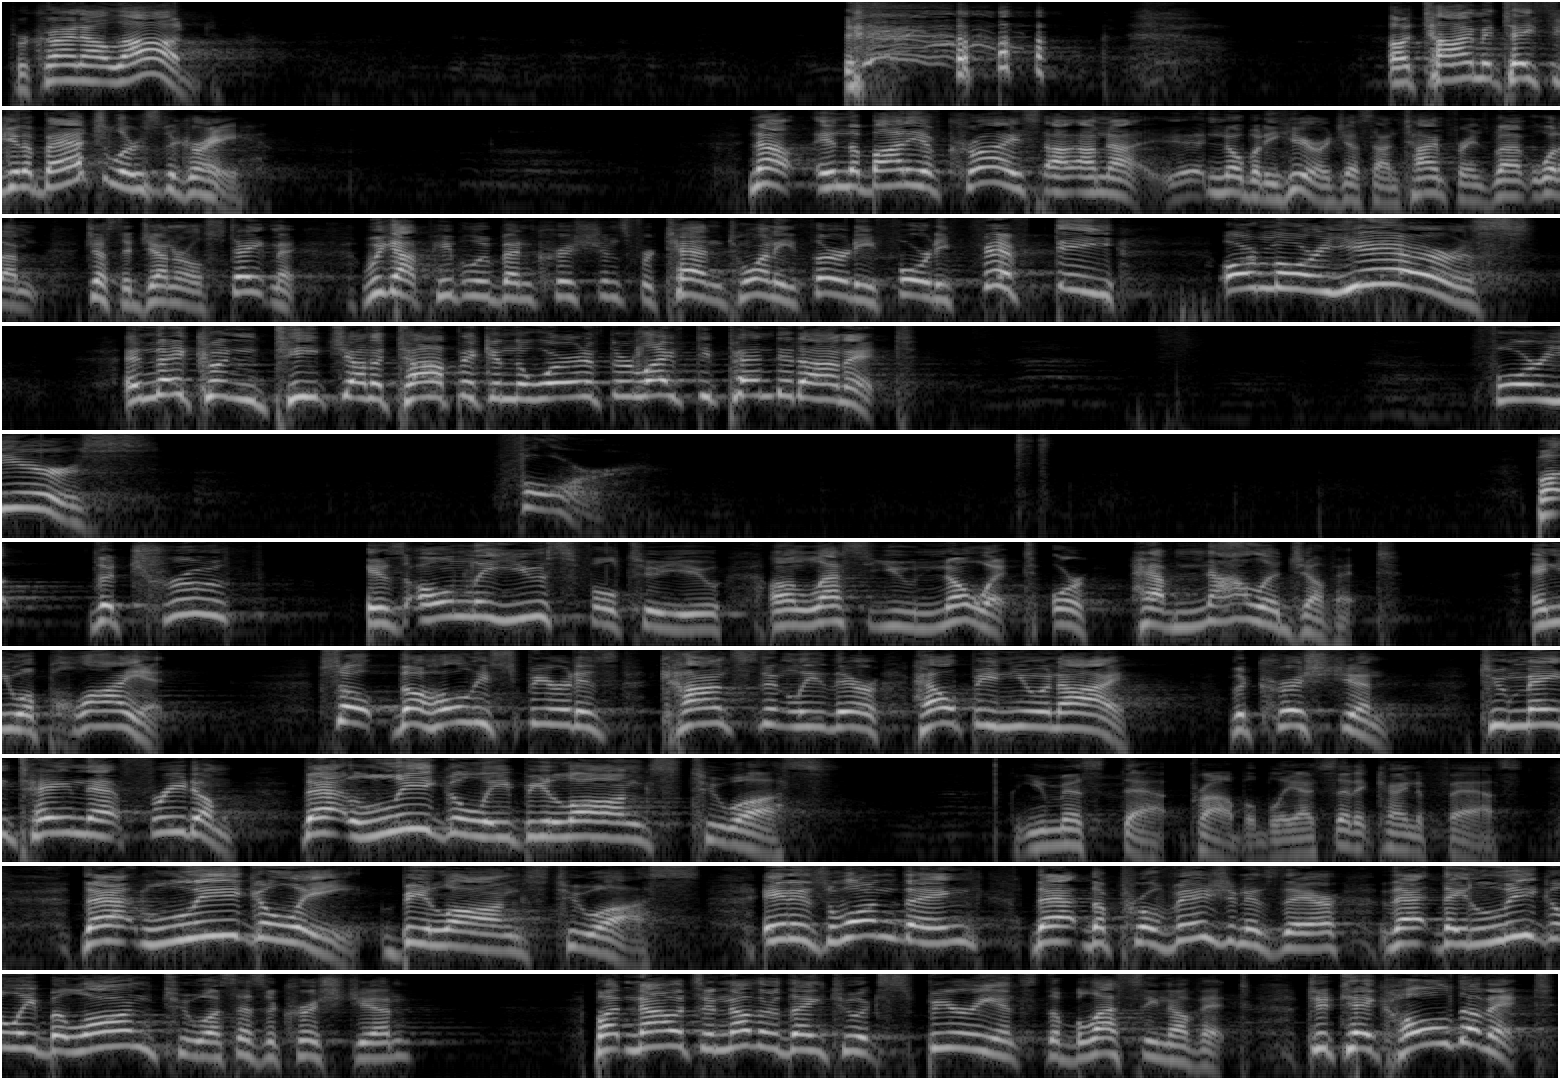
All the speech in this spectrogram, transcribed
For crying out loud. a time it takes to get a bachelor's degree. Now, in the body of Christ, I'm not, nobody here just on time frames, but what I'm, just a general statement. We got people who've been Christians for 10, 20, 30, 40, 50 or more years. And they couldn't teach on a topic in the Word if their life depended on it. Four years. Four. But the truth is only useful to you unless you know it or have knowledge of it and you apply it. So the Holy Spirit is constantly there helping you and I, the Christian, to maintain that freedom that legally belongs to us. You missed that probably. I said it kind of fast. That legally belongs to us. It is one thing that the provision is there, that they legally belong to us as a Christian. But now it's another thing to experience the blessing of it, to take hold of it.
